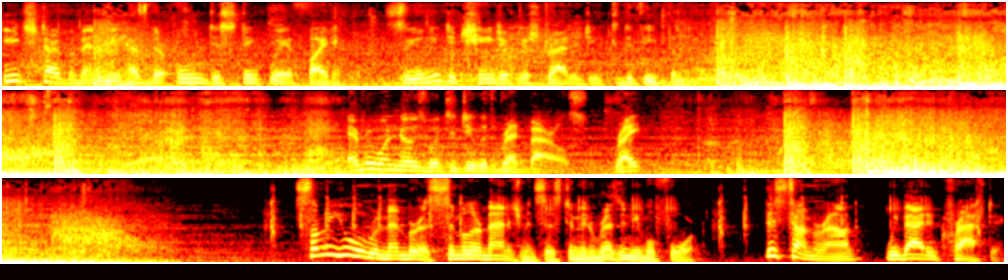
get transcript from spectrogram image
Each type of enemy has their own distinct way of fighting, so you'll need to change up your strategy to defeat them. Everyone knows what to do with red barrels, right? Some of you will remember a similar management system in Resident Evil 4. This time around, we've added crafting,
